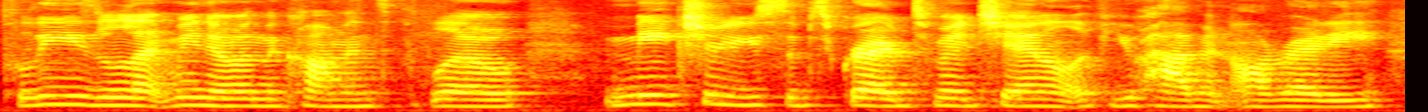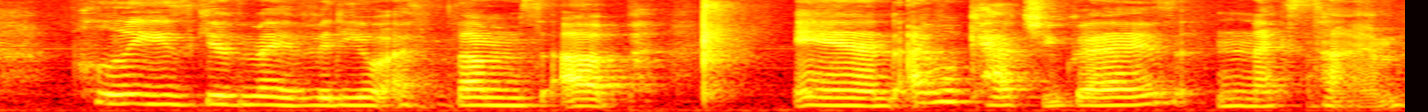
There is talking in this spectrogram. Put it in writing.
please let me know in the comments below. Make sure you subscribe to my channel if you haven't already please give my video a thumbs up and I will catch you guys next time.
